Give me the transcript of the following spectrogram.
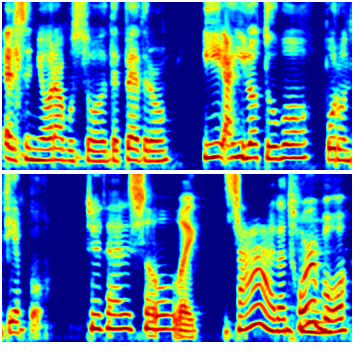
el señor abusó de Pedro y allí lo tuvo por un tiempo. Dude, that is so like sad. That's horrible.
